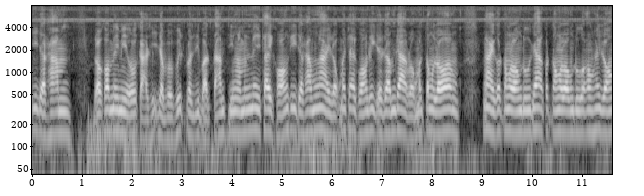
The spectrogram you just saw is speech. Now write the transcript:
ที่จะทำเราก็ไม่มีโอกาสที่จะประพฤติปฏิบัติตามจริงมันไม่ใช่ของที่จะทำง่ายหรอกไม่ใช่ของที่จะทำยากหรอกมันต้องลอง ง่ายก็ต้องลองดูยากก็ต้องลองดูเอาให้ลอง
